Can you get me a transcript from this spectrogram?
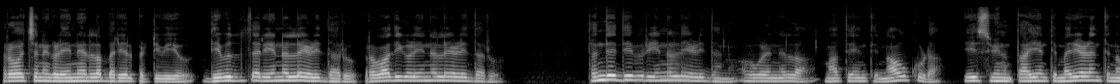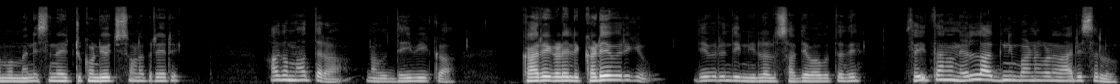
ಪ್ರವಚನಗಳೇನೆಲ್ಲ ಬರೆಯಲ್ಪಟ್ಟಿವೆಯೋ, ದೇವದೂತರು ಏನೆಲ್ಲ ಹೇಳಿದ್ದಾರೋ, ಪ್ರವಾದಿಗಳು ಏನೆಲ್ಲ ಹೇಳಿದ್ದಾರೋ ತಂದೆ ದೇವರು ಏನೆಲ್ಲ ಹೇಳಿದ್ದಾನೋ ಅವುಗಳನ್ನೆಲ್ಲ ಮಾತೆಯಂತೆ, ನಾವು ಕೂಡ, ಯೇಸುವಿನ ತಾಯಿಯಂತೆ, ಮರಿಯಳಂತೆ ನಮ್ಮ ಮನಸ್ಸನ್ನು ಇಟ್ಟುಕೊಂಡು ಯೋಚಿಸೋಣ ಪ್ರೇರಿ ಆಗ ಮಾತ್ರ ನಾವು ದೈವಿಕ ಕಾರ್ಯಗಳಲ್ಲಿ ಕಡೆಯವರೆಗೂ ದೇವರೊಂದಿಗೆ ನಿಲ್ಲಲು ಸಾಧ್ಯವಾಗುತ್ತದೆ. ಸೈತಾನನ ಎಲ್ಲ ಅಗ್ನಿಬಾಣಗಳನ್ನು ಆರಿಸಲು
